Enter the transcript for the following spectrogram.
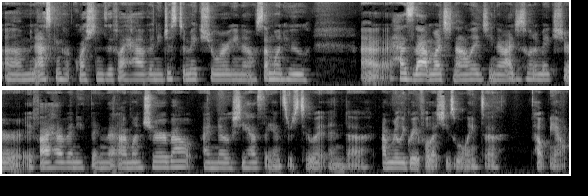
um, and asking her questions if I have any, just to make sure you know someone who uh, has that much knowledge, you know, I just want to make sure if I have anything that I'm unsure about, I know she has the answers to it. And uh, I'm really grateful that she's willing to help me out.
